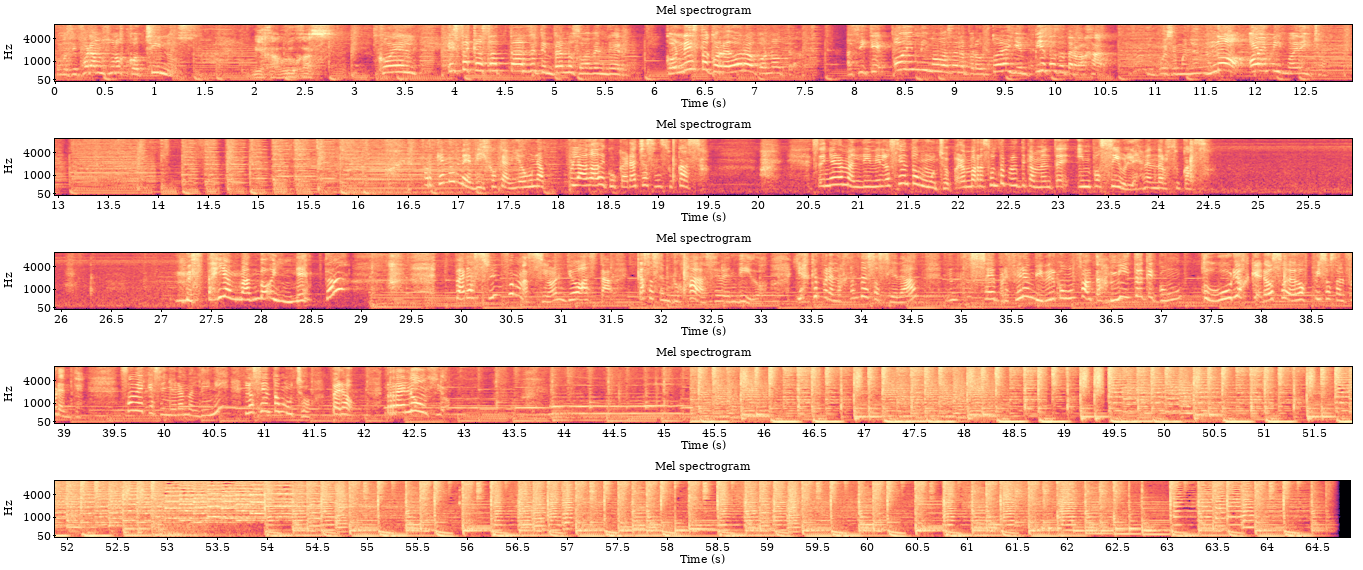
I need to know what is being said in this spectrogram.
Como si fuéramos unos cochinos. Viejas brujas. Joel, esta casa tarde o temprano se va a vender. Con esta corredora o con otra. Así que hoy mismo vas a la productora y empiezas a trabajar. ¿No puede ser mañana? No, hoy mismo he dicho. ¿Por qué no me dijo que había una plaga de cucarachas en su casa? Señora Maldini, lo siento mucho, pero me resulta prácticamente imposible vender su casa. ¿Me está llamando inepta? Para su información, yo hasta casas embrujadas he vendido. Y es que para la gente de sociedad, no sé, prefieren vivir con un fantasmita que con un tugurio asqueroso de dos pisos al frente. ¿Sabe qué, señora Maldini? Lo siento mucho, pero renuncio.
